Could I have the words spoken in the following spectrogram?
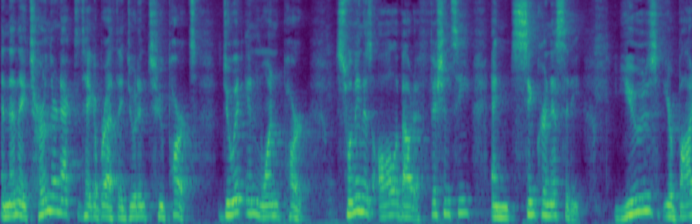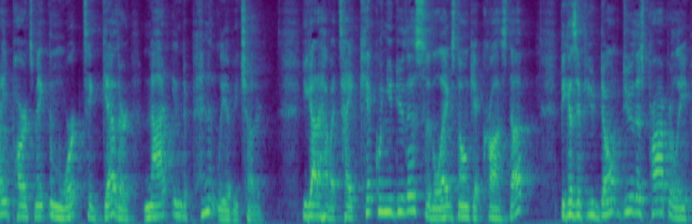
and then they turn their neck to take a breath. They do it in two parts. Do it in one part. Swimming is all about efficiency and synchronicity. Use your body parts, make them work together, not independently of each other. You got to have a tight kick when you do this so the legs don't get crossed up. Because if you don't do this properly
